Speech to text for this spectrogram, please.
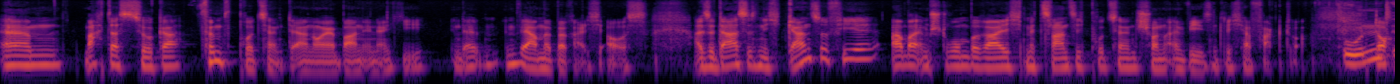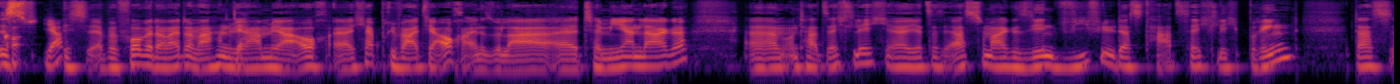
ähm, macht das circa 5% der erneuerbaren Energie in der, im Wärmebereich aus. Also da ist es nicht ganz so viel, aber im Strombereich mit 20 Prozent schon ein wesentlicher Faktor. Und Doch, ist, ja? ist, äh, bevor wir da weitermachen, wir ja. haben ja auch, äh, ich habe privat ja auch eine Solarthermieanlage ähm, und tatsächlich äh, jetzt das erste Mal gesehen, wie viel das tatsächlich bringt, dass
